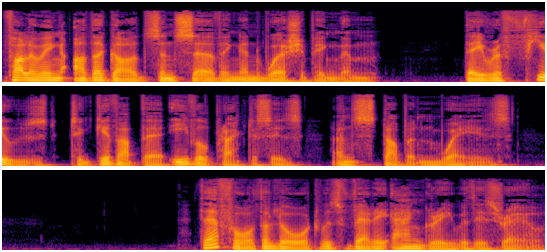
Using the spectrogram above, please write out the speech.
following other gods and serving and worshipping them. They refused to give up their evil practices and stubborn ways. Therefore the Lord was very angry with Israel,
